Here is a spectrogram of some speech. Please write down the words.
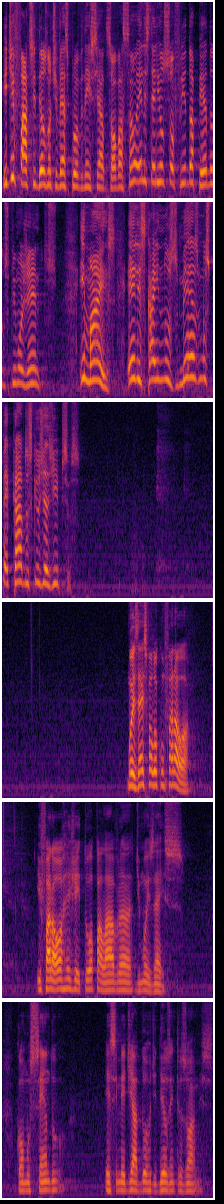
E de fato, se Deus não tivesse providenciado salvação, eles teriam sofrido a perda dos primogênitos. E mais, eles caem nos mesmos pecados que os egípcios. Moisés falou com Faraó, e Faraó rejeitou a palavra de Moisés, como sendo esse mediador de Deus entre os homens.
